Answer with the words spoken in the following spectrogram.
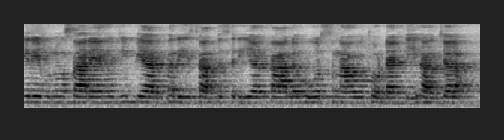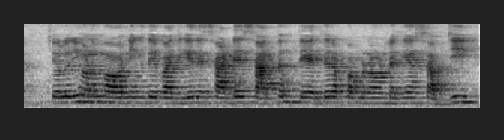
ਮੇਰੇ ਵੱਲੋਂ ਸਾਰਿਆਂ ਨੂੰ ਜੀ ਪਿਆਰ ਭਰੀ ਸਤਿ ਸ੍ਰੀ ਅਕਾਲ। ਹੋਰ ਸੁਣਾਓ ਤੁਹਾਡਾ ਕੀ ਹਾਲ ਚਾਲ ਚਲੋ ਜੀ, ਹੁਣ ਮਾਰਨਿੰਗ ਦੇ ਵੱਜ ਗਏ ਨੇ 7:30 ਤੇ ਇੱਧਰ ਆਪਾਂ ਬਣਾਉਣ ਲੱਗੇ ਆ ਸਬਜ਼ੀ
